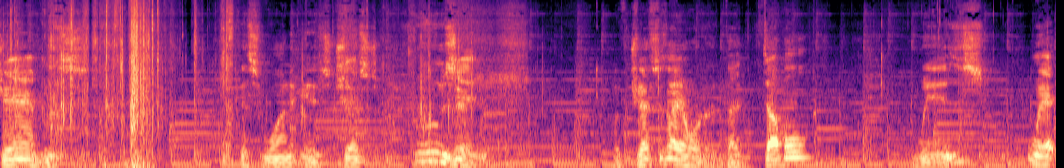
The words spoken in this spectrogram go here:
Jim's. This one is just oozing with just as I ordered the double whiz wit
